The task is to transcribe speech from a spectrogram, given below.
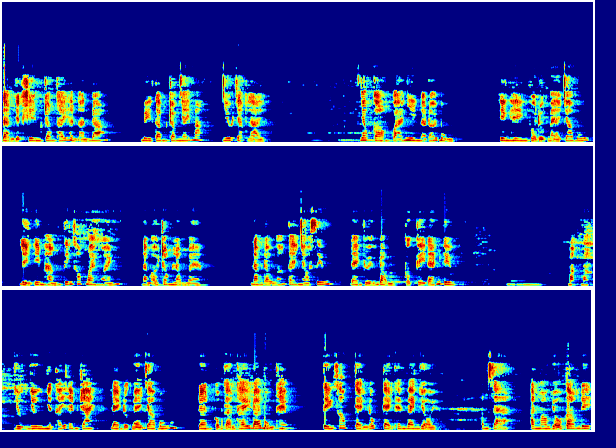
Đàm dịch khiêm trông thấy hình ảnh đó, mi tâm trong nháy mắt, nhíu chặt lại. Nhóc con quả nhiên là đói bụng. Hiên hiên vừa được mẹ cho bú, liền im hẳn tiếng khóc ngoan ngoãn, nằm ở trong lòng mẹ. Năm đầu ngón tay nhỏ xíu, đang chuyển động cực kỳ đáng yêu. Mặt mặt dường như nhìn thấy em trai đang được mẹ cho bú, nên cũng cảm thấy đói bụng theo. Tiếng khóc càng lúc càng thêm vang dội. Ông xã, anh mau dỗ con đi.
